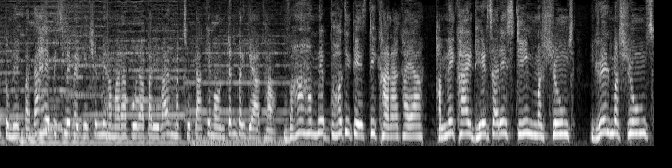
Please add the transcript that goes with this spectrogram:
तुम्हें पता है पिछले वेकेशन में हमारा पूरा परिवार मत्सुटाके माउंटेन पर गया था। वहाँ हमने बहुत ही टेस्टी खाना खाया। हमने खाए ढेर सारे steam mushrooms grilled mushrooms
